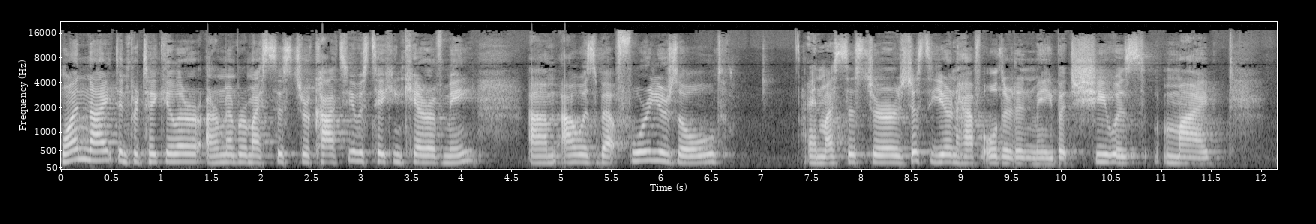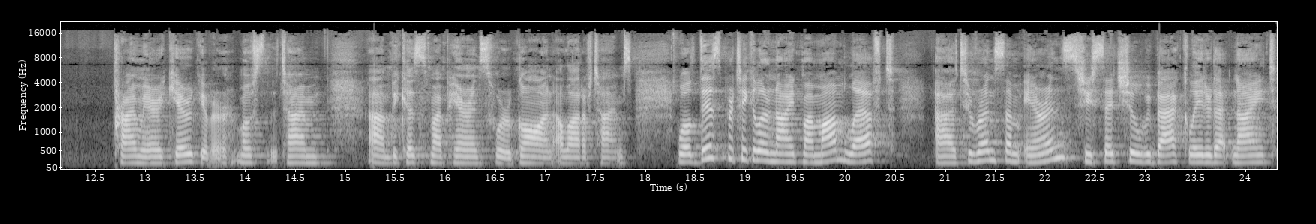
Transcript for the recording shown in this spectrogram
One night in particular, I remember my sister Katya was taking care of me. Um, I was about four years old, and my sister is just a year and a half older than me, but she was my primary caregiver most of the time um, because my parents were gone a lot of times. Well, this particular night, my mom left uh, to run some errands. She said she'll be back later that night.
